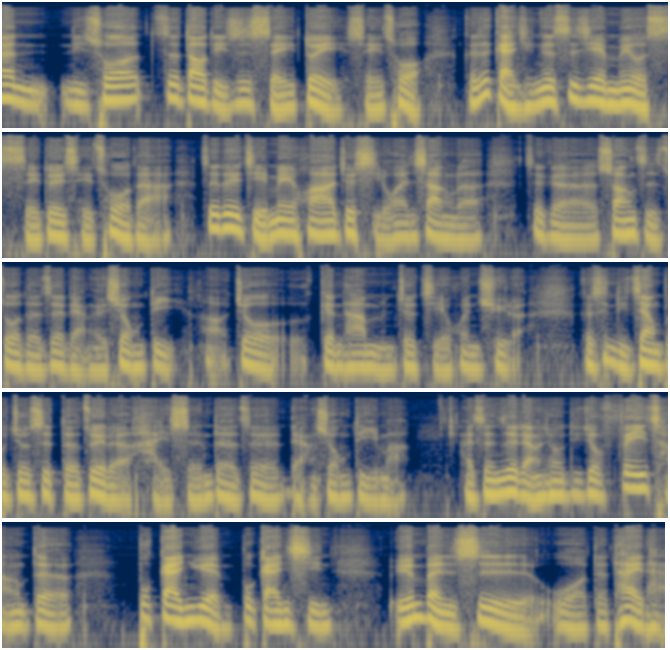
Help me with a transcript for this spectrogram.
那你说这到底是谁对谁错？可是感情的世界没有谁对谁错的啊！这对姐妹花就喜欢上了这个双子座的这两个兄弟啊，就跟他们就结婚去了。可是你这样不就是得罪了海神的这两兄弟吗？海神这两兄弟就非常的不甘愿、不甘心。原本是我的太太，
